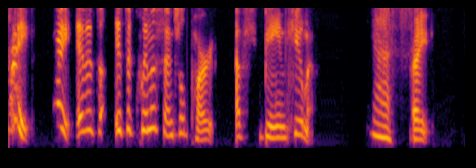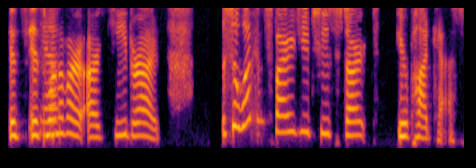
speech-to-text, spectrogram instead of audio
right. Right. And it's it's a quintessential part of being human. Yes. Right. It's it's yeah. one of our, our key drives. So what inspired you to start your podcast?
